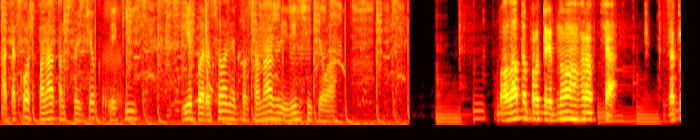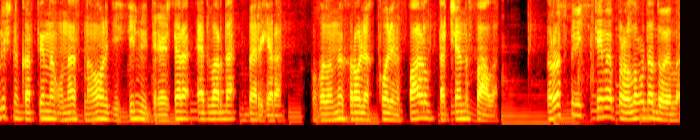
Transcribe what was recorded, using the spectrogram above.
а також фанатам стрічок, в яких є переселення персонажей в інші тіла. Балада про дрібного гравця. Заключна картина у нас на огляді фільмів режисера Едварда Бергера. У головних ролях Колін Фаррелл та Чен Фала. Розповідь йтиме про Лорда Дойла,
